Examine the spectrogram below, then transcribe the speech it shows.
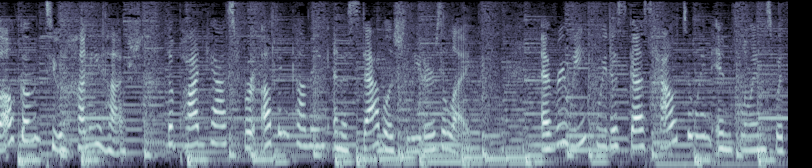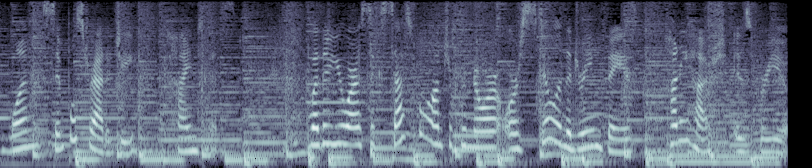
Welcome to Honey Hush, the podcast for up and coming and established leaders alike. Every week, we discuss how to win influence with one simple strategy kindness. Whether you are a successful entrepreneur or still in the dream phase, Honey Hush is for you.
